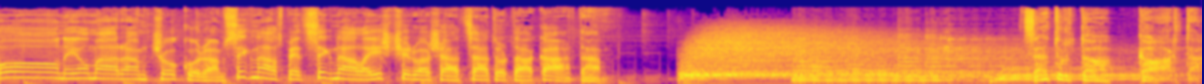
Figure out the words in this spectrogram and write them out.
un Ilmāram Čukuram. Signāls pēc signāla izšķirošā ceturtā kārtā. Ceturtā kārta.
